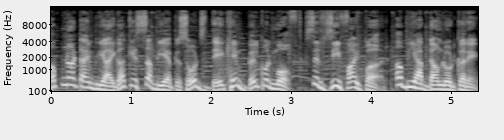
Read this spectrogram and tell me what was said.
अपना टाइम भी आएगा कि सभी एपिसोड्स देखें बिल्कुल मुफ़्त, सिर्फ़ Z5 पर। अभी आप डाउनलोड करें।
